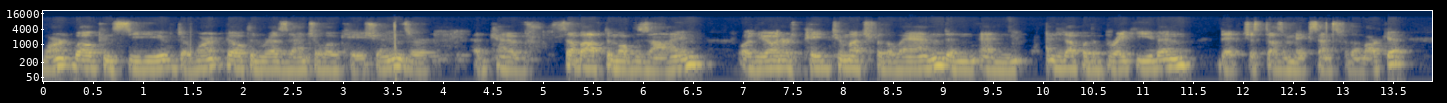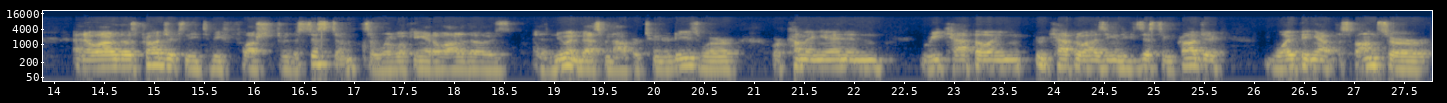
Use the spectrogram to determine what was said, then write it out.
weren't well conceived or weren't built in residential locations or had kind of suboptimal design or the owners paid too much for the land and, and ended up with a break even that just doesn't make sense for the market. And a lot of those projects need to be flushed through the system. So we're looking at a lot of those new investment opportunities where we're coming in and recapitalizing, recapitalizing an existing project, wiping out the sponsor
